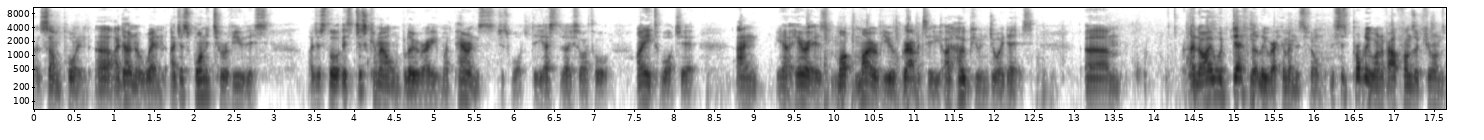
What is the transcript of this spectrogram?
at some point. Uh, I don't know when. I just wanted to review this. I just thought it's just come out on Blu-ray. My parents just watched it yesterday, so I thought I need to watch it. And you know, here it is, my, my review of Gravity. I hope you enjoyed it. Um, and I would definitely recommend this film. This is probably one of Alfonso Cuarón's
